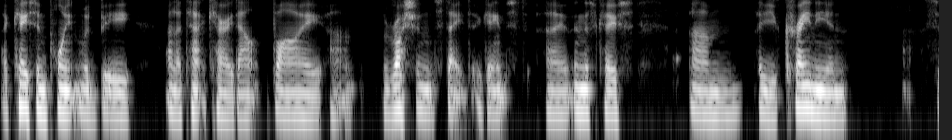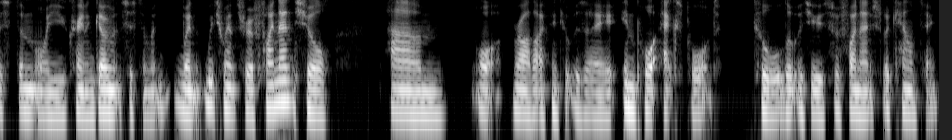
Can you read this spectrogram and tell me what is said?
A case in point would be an attack carried out by um, the Russian state against, uh, in this case, um, a Ukrainian system or Ukrainian government system which went through a financial, um, or rather, I think it was a import-export tool that was used for financial accounting.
